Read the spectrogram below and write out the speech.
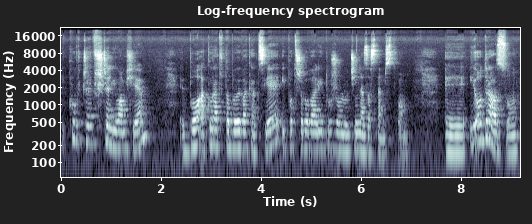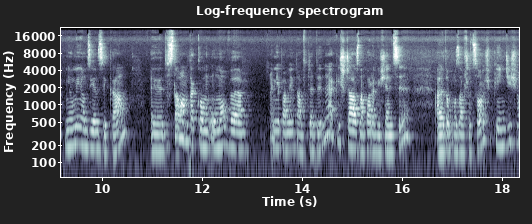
I kurczę, wszczeliłam się, bo akurat to były wakacje i potrzebowali dużo ludzi na zastępstwo. Y, I od razu, nie umiejąc języka, y, dostałam taką umowę, nie pamiętam wtedy, na jakiś czas, na parę miesięcy, ale to było zawsze coś, 50%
